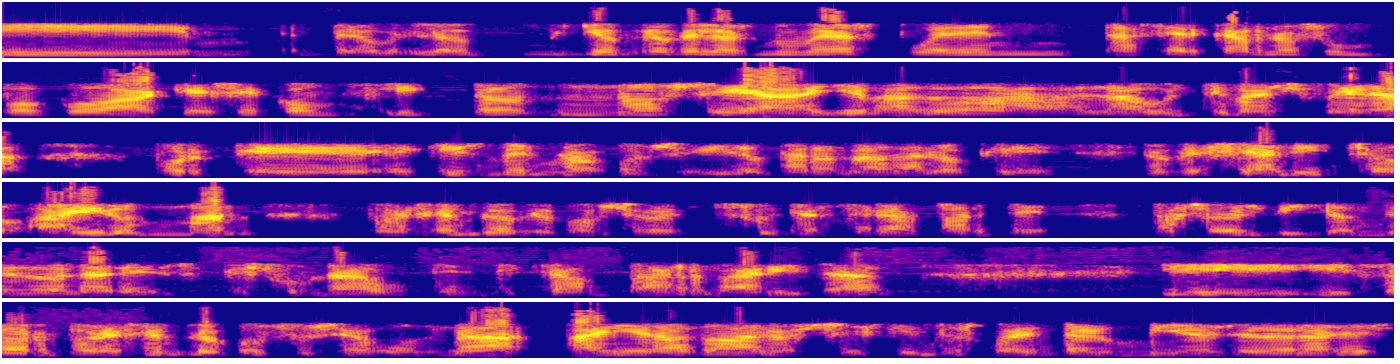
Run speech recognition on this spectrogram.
y pero yo creo que los números pueden acercarnos un poco a que ese conflicto no se ha llevado a la última esfera porque X-Men no ha conseguido para nada lo que lo que se ha dicho. Iron Man por ejemplo que con su, tercera parte pasó el billón de dólares que es una auténtica barbaridad y, Thor por ejemplo con su segunda ha llegado a los 641 millones de dólares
